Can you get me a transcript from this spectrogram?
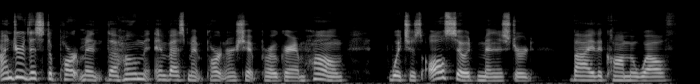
Under this department, the Home Investment Partnership Program, HOME, which is also administered by the Commonwealth,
